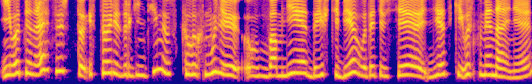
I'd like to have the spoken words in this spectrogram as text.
И вот мне нравится, что истории из Аргентины всколыхнули во мне, да и в тебе вот эти все детские воспоминания.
